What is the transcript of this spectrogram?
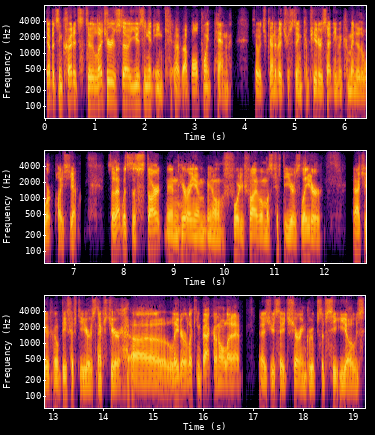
debits and credits to ledgers uh, using an ink, a, a, ballpoint pen. So it's kind of interesting. Computers hadn't even come into the workplace yet. So that was the start. And here I am, you know, 45, almost 50 years later. Actually, it'll be 50 years next year. Uh, later, looking back on all that, and as you say, sharing groups of CEOs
